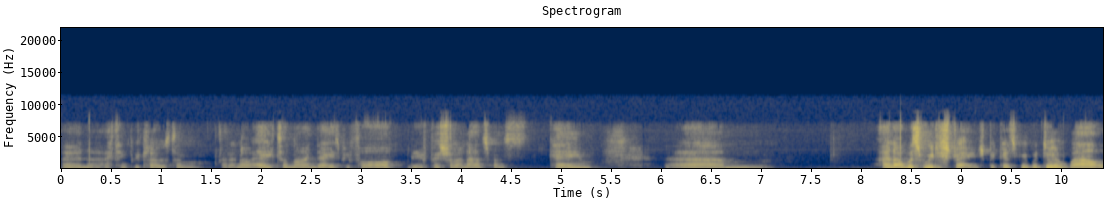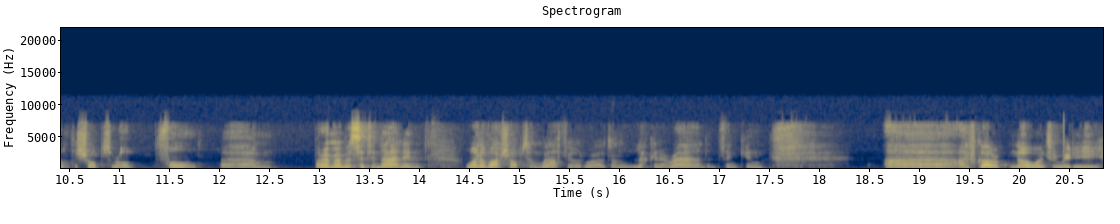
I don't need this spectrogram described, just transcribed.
And I think we closed them, I don't know, eight or nine days before the official announcements came. Um, and that was really strange because we were doing well. The shops were all full. Um, but I remember sitting down in one of our shops in Wellfield Road and looking around and thinking, uh, I've got no one to really.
